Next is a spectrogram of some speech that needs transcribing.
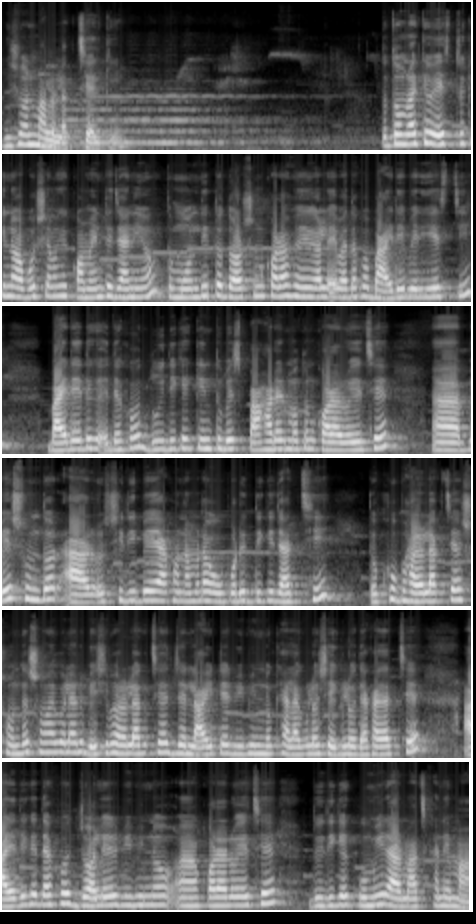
ভীষণ ভালো লাগছে আর কি। তো তোমরা কেউ এসছো কিনা অবশ্যই আমাকে কমেন্টে জানিও। তো মন্দির তো দর্শন করা হয়ে গেল। এবার দেখো বাইরে বেরিয়ে এসেছি। বাইরে দেখো- দুই দিকে কিন্তু বেশ পাহাড়ের মতন করা রয়েছে। বেশ সুন্দর। আর সিঁড়ি বেয়ে এখন আমরা ওপরের দিকে যাচ্ছি। তো খুব ভালো লাগছে। আর সন্ধ্যের সময় বলে আরও বেশি ভালো লাগছে যে লাইটের বিভিন্ন খেলাগুলো সেগুলো দেখা যাচ্ছে। আর এদিকে দেখো জলের বিভিন্ন করা রয়েছে। দুই দিকে কুমির আর মাঝখানে মা।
